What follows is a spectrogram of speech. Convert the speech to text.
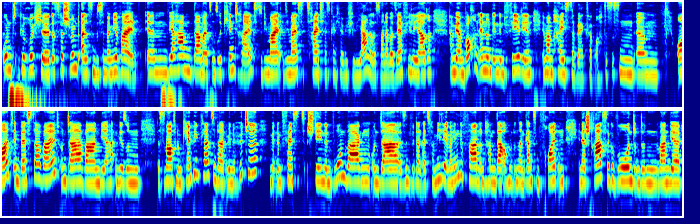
und Gerüche. Das verschwimmt alles ein bisschen bei mir, weil ähm, wir haben damals unsere Kindheit, so die, mei die meiste Zeit, ich weiß gar nicht mehr, wie viele Jahre das waren, aber sehr viele Jahre, haben wir am Wochenende und in den Ferien immer am Heisterberg verbracht. Das ist ein ähm, Ort im Westerwald und da waren wir, hatten wir so ein, das war auf einem Campingplatz und da hatten wir eine Hütte mit einem feststehenden Wohnwagen und da sind wir dann als Familie immer hingefahren und haben da auch mit unseren ganzen Freunden in der Straße gewohnt und dann waren wir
